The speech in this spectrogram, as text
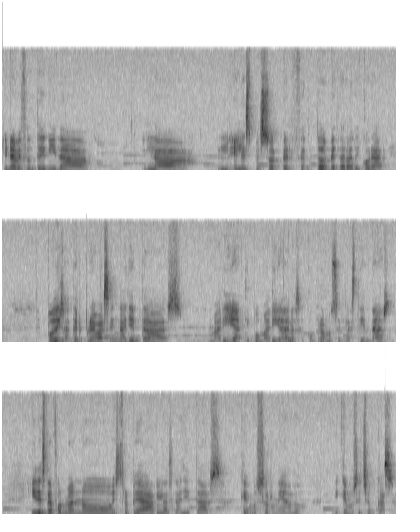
Y una vez obtenida el espesor perfecto, empezar a decorar. Podéis hacer pruebas en galletas María, tipo María, de las que compramos en las tiendas, y de esta forma no estropear las galletas que hemos horneado y que hemos hecho en casa.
